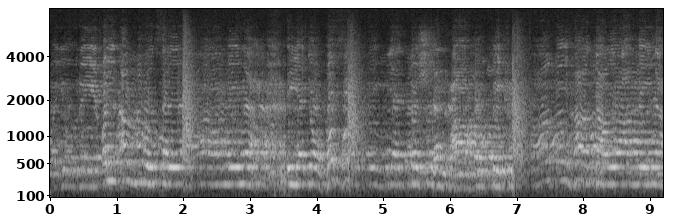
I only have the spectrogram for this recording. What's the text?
ويريع الأنفس الآمنة. يده الصفية الشنعاء في خطابها كوامنة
